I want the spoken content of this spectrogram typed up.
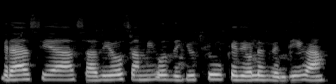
Gracias, adiós amigos de YouTube, que Dios les bendiga.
